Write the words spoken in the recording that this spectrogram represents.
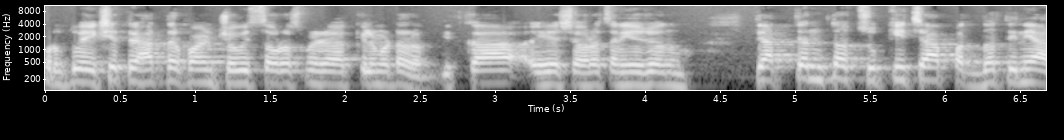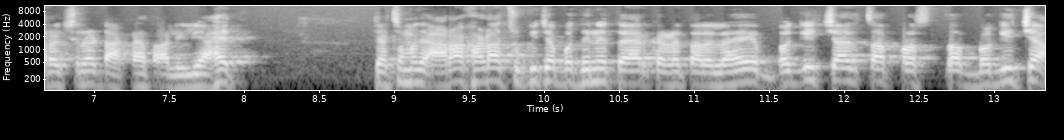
परंतु एकशे त्र्याहत्तर पॉईंट चोवीस चौरस किलोमीटर इतका हे शहराचं नियोजन ते अत्यंत चुकीच्या पद्धतीने आरक्षण टाकण्यात आलेली आहेत. त्याच्यामध्ये आराखडा चुकीच्या पद्धतीने तयार करण्यात आलेला आहे. बगीचाचा प्रस्ताव बगीचा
